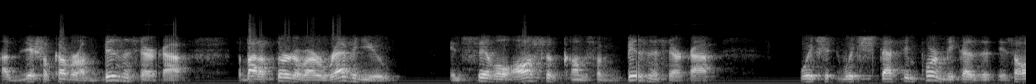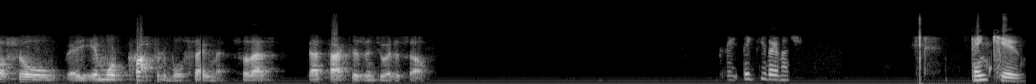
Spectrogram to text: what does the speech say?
additional cover on business aircraft, about a third of our revenue in civil also comes from business aircraft, which which that's important because it's also a, a more profitable segment. So that's that factors into it itself. Great. Thank you very much. Thank you.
